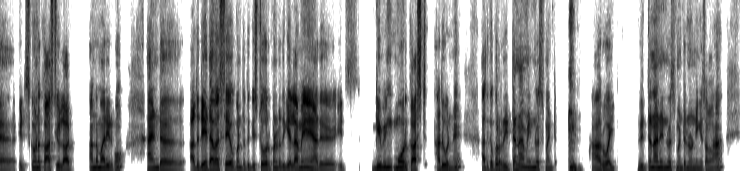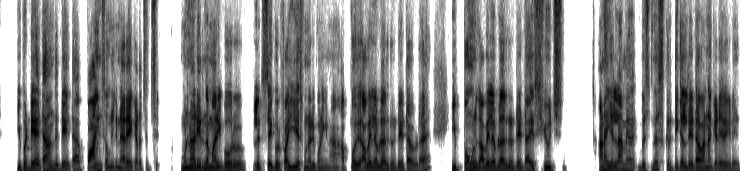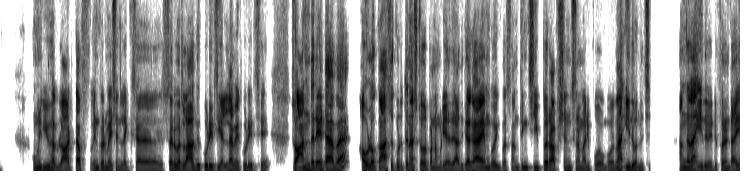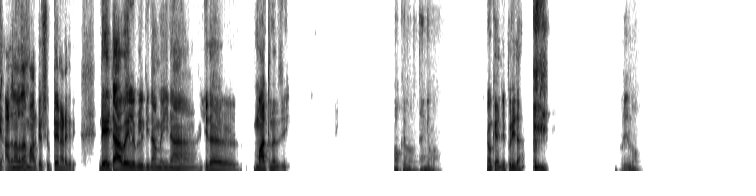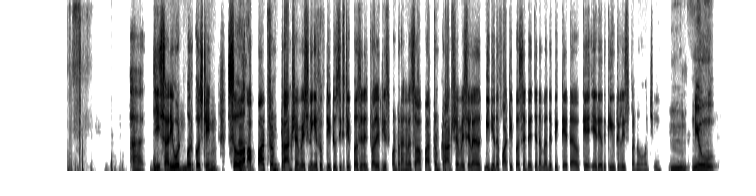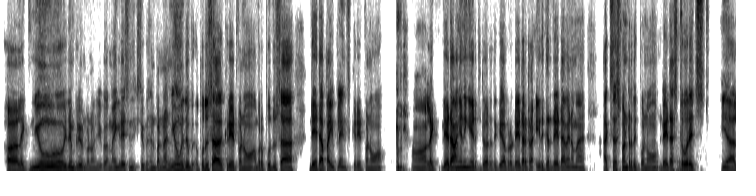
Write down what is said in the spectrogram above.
it's gonna cost you lot அந்த மாதிரி இருக்கும். அண்ட் அது டேட்டாவை சேவ் பண்ணுறதுக்கு ஸ்டோர் பண்ணுறதுக்கு எல்லாமே அது இட்ஸ் கிவிங் மோர் காஸ்ட் அது ஒன்று அதுக்கப்புறம் return on investment ROI return on இன்வெஸ்ட்மெண்ட்னு ஒன்று நீங்கள் சொல்லலாம். இப்போ டேட்டா வந்து டேட்டா பாயிண்ட்ஸ் உங்களுக்கு நிறைய கிடச்சிருச்சு. முன்னாடி இருந்த மாதிரி இப்போ ஒரு லெட்ஸ் டேக் ஒரு ஃபைவ் இயர்ஸ் முன்னாடி போனீங்கன்னா அப்போ அவைலபிளாக இருக்கிற டேட்டாவை விட இப்போ உங்களுக்கு அவைலபிளாக இருக்கிற டேட்டா இஸ் ஹியூஜ் ஆனால் எல்லாமே பிஸ்னஸ் கிரிட்டிக்கல் டேட்டாவானா கிடையவே கிடையாது. உங்களுக்கு you have lot of information like server log கூடிருச்சு எல்லாமே கூடிருச்சு. ஸோ அந்த டேட்டாவை அவ்வளோ காசு கொடுத்து நான் ஸ்டோர் பண்ண முடியாது. அதுக்காக I am going for something cheaper options மாதிரி போகும்போது தான் இது வந்துச்சு. அங்கே தான் இது டிஃப்ரெண்ட் ஆகி அதனால தான் மார்க்கெட் ஷிஃப்டே நடக்குது. டேட்டா அவைலபிலிட்டி தான் மெயினாக இதை மாற்றினது G. Okay thank you okay G புரியுதா? புரியுது bro G sorry one more question so apart from transformation நீங்க fifty to sixty percentage project use பண்றாங்களா ஸோ அப்பார்ட் ஃப்ரம் டிரான்ஸ்ஃபர்மேஷன்ல மீதி அந்த ஃபார்ட்டி பர்சன்டேஜ் நம்ம இந்த பிக் டேட்டாவுக்கு எது எதுக்கு யூட்டிலைஸ் பண்ணுவோம் ஜி? நியூ லைக் நியூ இது இம்ப்ளிமெண்ட் பண்ணுவோம் இப்போ மைக்ரேஷன் சிக்ஸ்டி பர்சன்ட் பண்ணால் நியூ இது புதுசாக கிரியேட் பண்ணுவோம். அப்புறம் புதுசாக டேட்டா பைப்லைன்ஸ் கிரியேட் பண்ணுவோம். லைக் டேட்டா அங்கே நீங்கள் எடுத்துகிட்டு வர்றதுக்கு அப்புறம் டேட்டா இருக்கிற டேட்டாவே நம்ம அக்சஸ் பண்ணுறதுக்கு பண்ணுவோம். டேட்டா ஸ்டோரேஜ்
